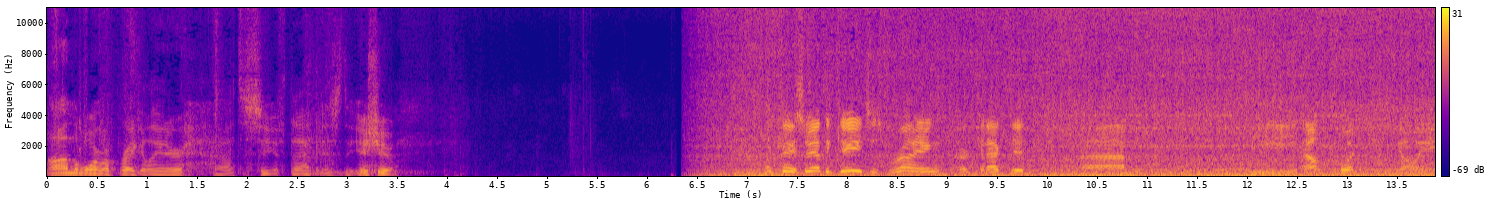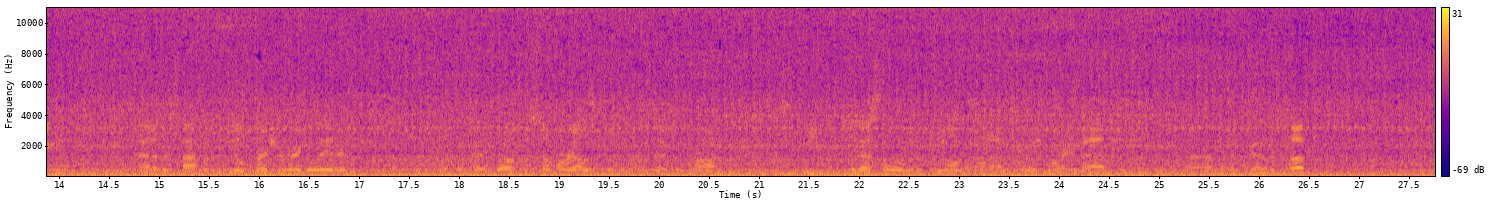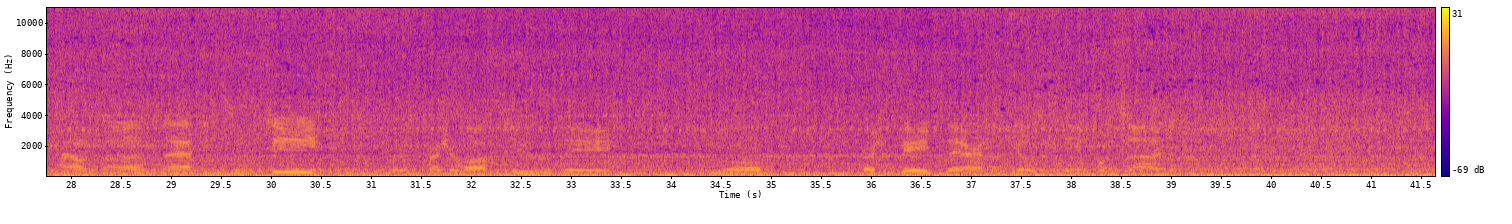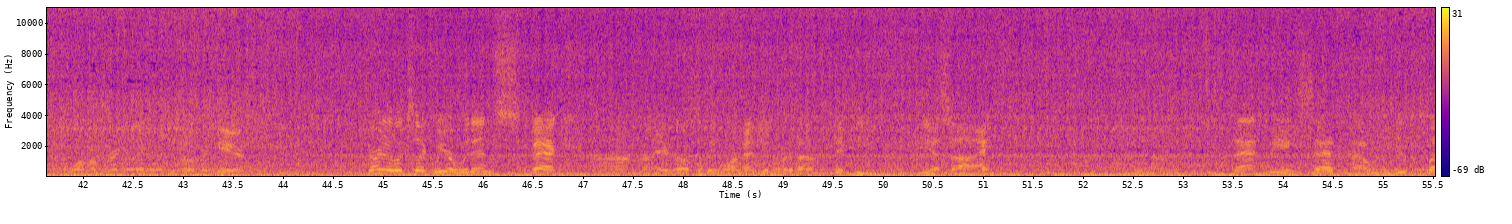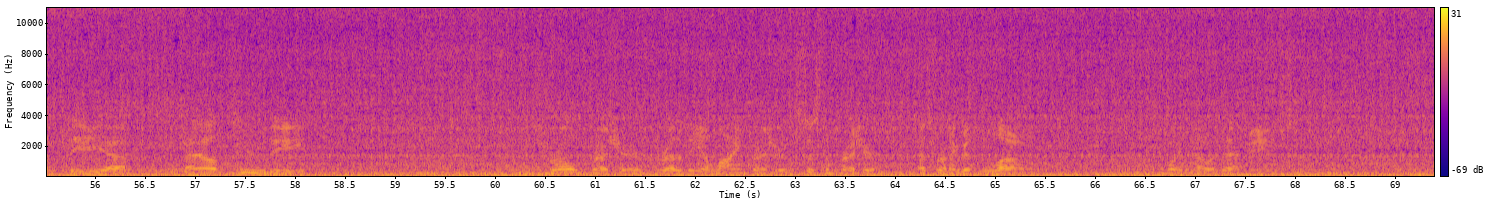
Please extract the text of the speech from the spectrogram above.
on the warm-up regulator uh, to see if that is the issue. Okay, so we have the gauges running or connected. Um, the output is going out of the top of the fuel pressure regulator, which I thought was somewhere else, but I was actually wrong. We just a little bit of fuel, but not enough to really worry about. Um, then it goes up out of that into the T, pressure off to the fuel pressure gauge there, and then it goes into the input side of the uh, warm-up regulator, which is over here. Currently looks like we are within spec um, on a relatively warm engine. We're at about 50 psi. Um, that being said, uh, when we do flip the uh, valve to the control pressure, rather the line pressure, the system pressure, that's running a bit low. Don't quite know what that means.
